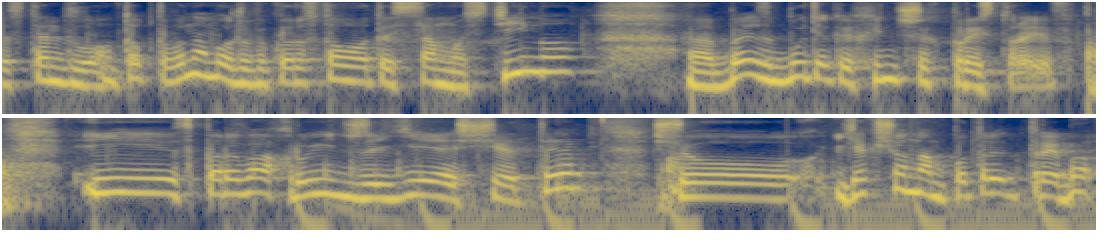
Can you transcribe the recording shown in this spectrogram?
standalone. Тобто вона може використовуватись самостійно е, без будь-яких інших пристроїв. І з переваг Ruigi є ще те, що якщо нам треба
